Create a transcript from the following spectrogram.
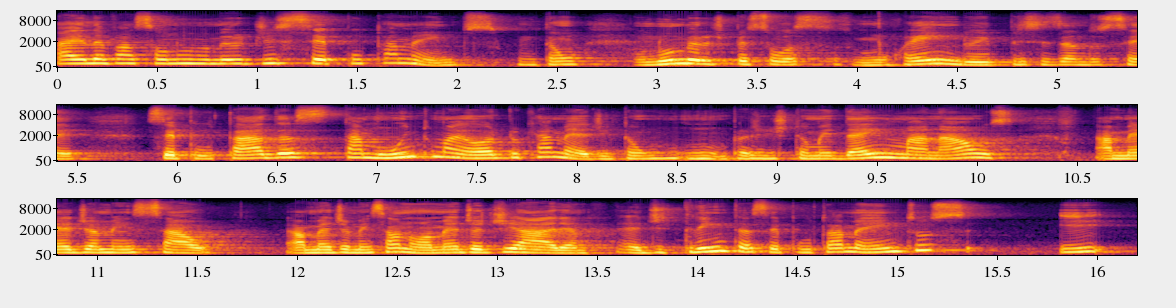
a elevação no número de sepultamentos. Então, o número de pessoas morrendo e precisando ser sepultadas está muito maior do que a média. Então, um, para a gente ter uma ideia, em Manaus, a média mensal, a média mensal não, a média diária é de 30 sepultamentos e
